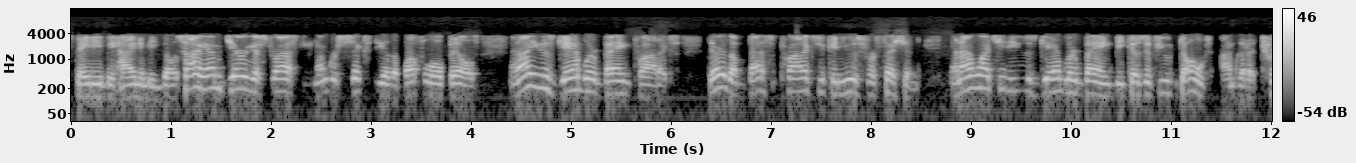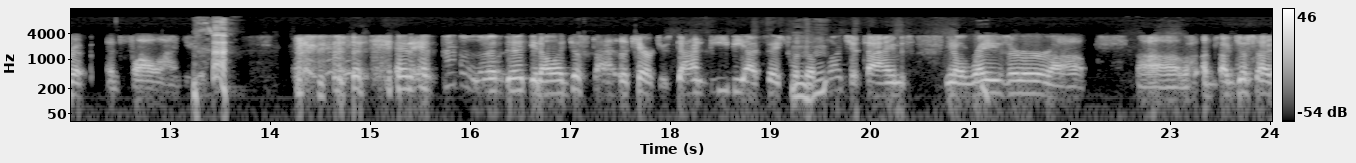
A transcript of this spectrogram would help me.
stadium behind him. He goes, Hi, I'm Jerry Ostroski, number 60 of the Buffalo Bills. And I use Gambler Bang products. They're the best products you can use for fishing. And I want you to use Gambler Bang because if you don't, I'm going to trip and fall on you. and, and people loved it. You know, like just uh, the characters. Don Beebe, I fished with a bunch of times. You know, Razor. Uh, uh, I, I just I,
